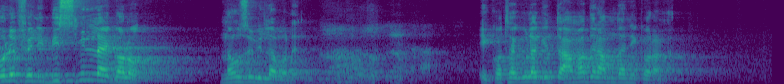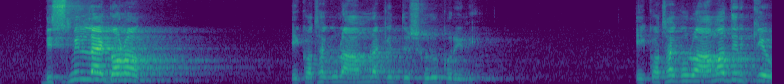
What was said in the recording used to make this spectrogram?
বলে ফেলি, বিসমিল্লায় গলত নওজুবিল্লা বলেন। এই কথাগুলা কিন্তু আমাদের আমদানি করা না। বিসমিল্লায় গলত এই কথাগুলো আমরা কিন্তু শুরু করিনি। এই কথাগুলো আমাদের কেউ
